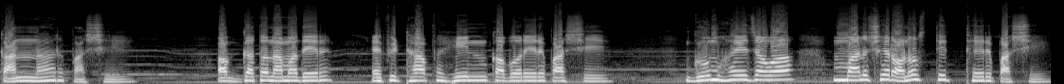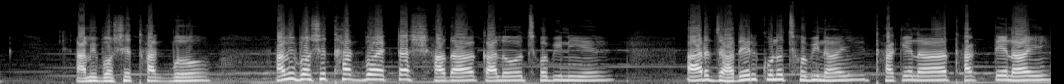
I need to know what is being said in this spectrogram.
কান্নার পাশে। অজ্ঞাতনামাদের এপিঠাপহীন কবরের পাশে, গুম হয়ে যাওয়া মানুষের অনস্তিত্বের পাশে। আমি বসে থাকব আমি বসে থাকব একটা সাদা কালো ছবি নিয়ে। আর যাদের কোনো ছবি নাই, থাকে না, থাকতে নাই,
